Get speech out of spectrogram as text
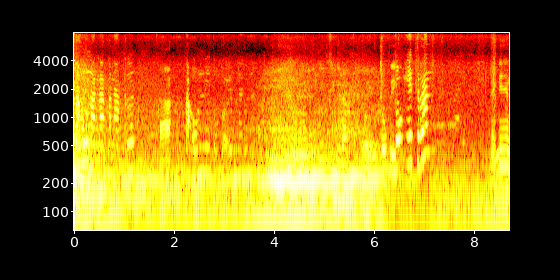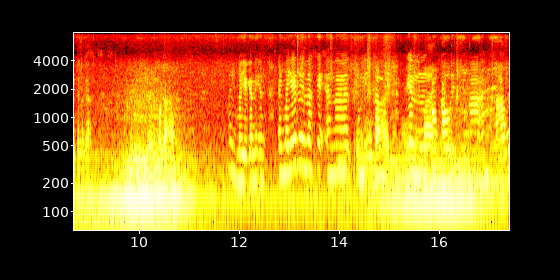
Taon na nakanakot. Ha? Taon ni tutuin na niya. Sige lang. Tubig. Eat ran. Ganyan yan talaga. Mag-ahap. Ay, maya gani. Ay, maya rin na kay na uli ka. Yan ang kawit mga ano tao.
